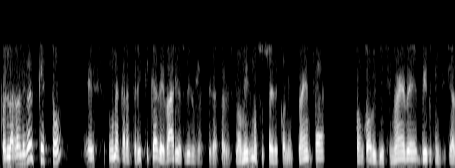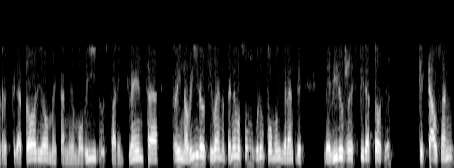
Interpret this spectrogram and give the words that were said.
Pues la realidad es que esto es una característica de varios virus respiratorios. Lo mismo sucede con influenza, con COVID-19, virus inicial respiratorio, metaneumovirus, parainfluenza, rinovirus y bueno, tenemos un grupo muy grande de virus respiratorios que causan,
